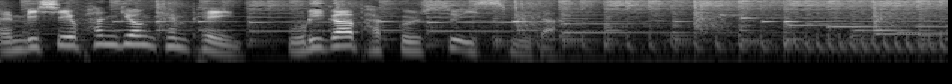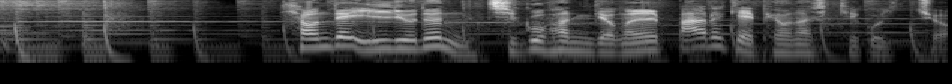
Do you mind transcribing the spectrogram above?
MBC 환경 캠페인 우리가 바꿀 수 있습니다. 현대 인류는 지구 환경을 빠르게 변화시키고 있죠.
